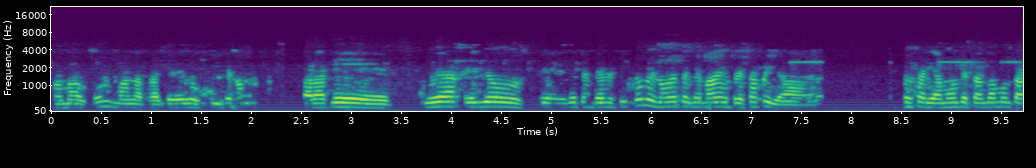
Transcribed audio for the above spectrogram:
forma autónoma en la parte del oxígeno para que puedan ellos eh, depender de sí y no depender más de empresas privadas. Entonces estaríamos empezando a montar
